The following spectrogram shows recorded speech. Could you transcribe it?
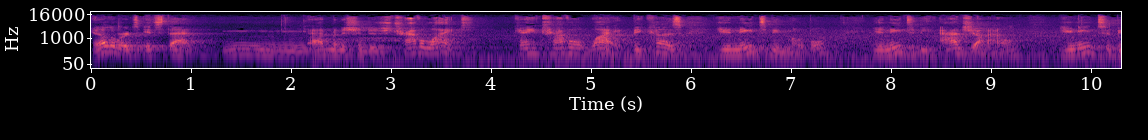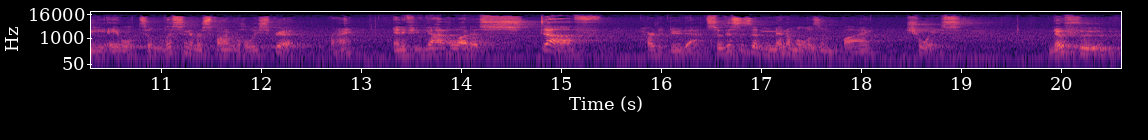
In other words, it's that mm, admonition to just travel light. Okay? Travel light because you need to be mobile, you need to be agile, you need to be able to listen and respond to the Holy Spirit, right? And if you've got a lot of stuff, hard to do that. So this is a minimalism by choice. No food,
